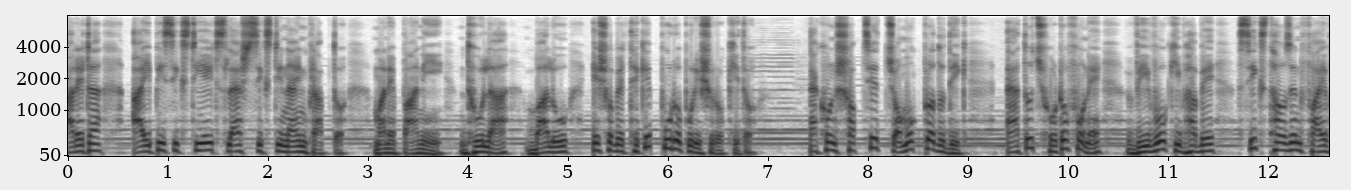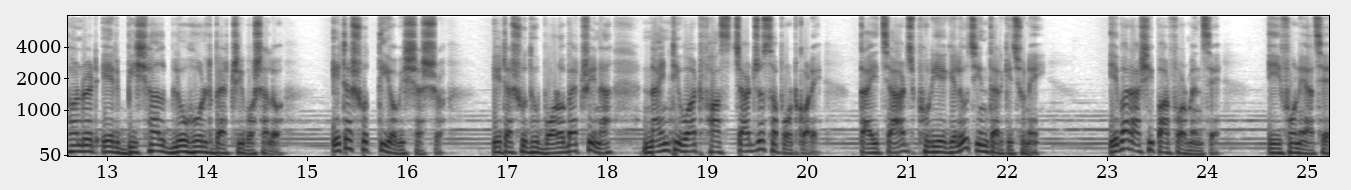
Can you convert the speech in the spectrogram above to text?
আর এটা IP sixty eight slash sixty nine প্রাপ্ত মানে পানি, ধুলা, বালু, এসবের থেকে পুরোপুরি সুরক্ষিত। এখন সবচেয়ে চমকপ্রদ দিক, এত ছোট ফোনে ভিভো কীভাবে সিক্স থাউজেন্ড ফাইভ হান্ড্রেড এর বিশাল ব্লু হোল্ড ব্যাটারি বসালো, এটা সত্যিই অবিশ্বাস্য। এটা শুধু বড় ব্যাটারি না, নাইনটি ওয়াট ফাস্ট চার্জও সাপোর্ট করে, তাই চার্জ ফুরিয়ে গেলেও চিন্তার কিছু নেই। এবার আসি পারফরমেন্সে এই ফোনে আছে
